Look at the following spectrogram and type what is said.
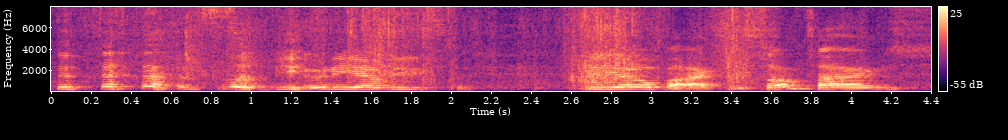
That's the beauty of these P.O. boxes. Sometimes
